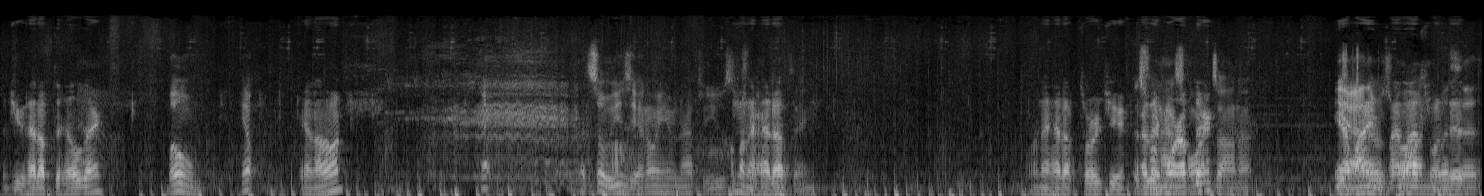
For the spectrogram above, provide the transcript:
Did you head up the hill there? Boom. Got another one? Yep. That's so easy. I don't even have to use. I'm the gonna head up. Thing. I'm gonna head up towards you. This Are there more up there? on it. Yeah, Yeah, mine- there was my one, last one did. it.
